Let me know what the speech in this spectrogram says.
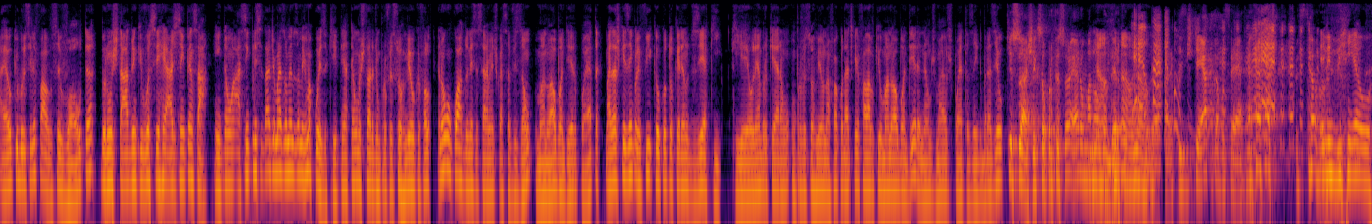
aí é o que o Bruce Lee fala, você volta para um estado em que você reage sem pensar. Então a simplicidade é mais ou menos a mesma coisa, que tem até uma história de um professor meu que falou, eu não concordo necessariamente com essa visão do Manuel Bandeira, poeta, mas acho que exemplifica o que eu estou querendo dizer aqui que eu lembro que era um, um, professor meu na faculdade que ele falava que o Manuel Bandeira, né, um dos maiores poetas aí do Brasil. Que isso, achei que seu professor era o Manuel não, Bandeira. Não, não, é, não. Cara, que, que época você é. é. ele via o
